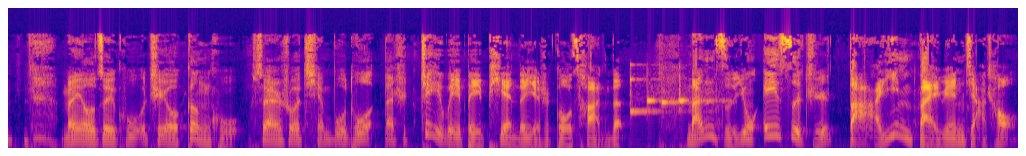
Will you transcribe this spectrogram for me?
没有最苦，只有更苦。虽然说钱不多，但是这位被骗的也是够惨的。男子用 A4 纸打印百元假钞，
